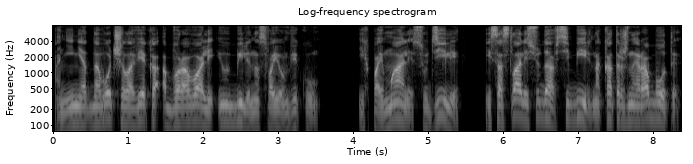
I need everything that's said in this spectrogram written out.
Они ни одного человека обворовали и убили на своем веку. Их поймали, судили и сослали сюда, в Сибирь, на каторжные работы,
